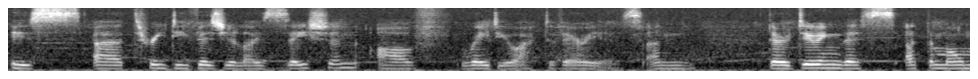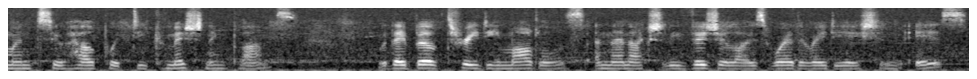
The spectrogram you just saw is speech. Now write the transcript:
is a 3D visualization of radioactive areas, and they're doing this at the moment to help with decommissioning plants, where they build 3D models and then actually visualize where the radiation is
